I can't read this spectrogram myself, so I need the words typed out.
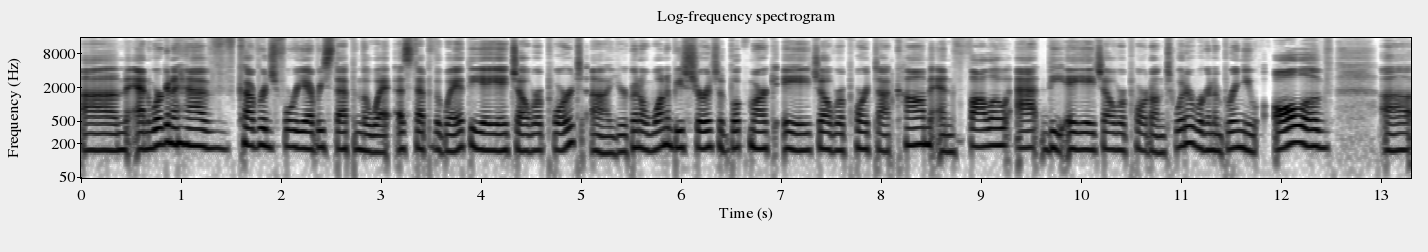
um, and we're going to have coverage for you every step in the way, a step of the way at the AHL Report. Uh, you're going to want to be sure to bookmark ahlreport.com and follow at the AHL Report on Twitter. We're going to bring you all of uh,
